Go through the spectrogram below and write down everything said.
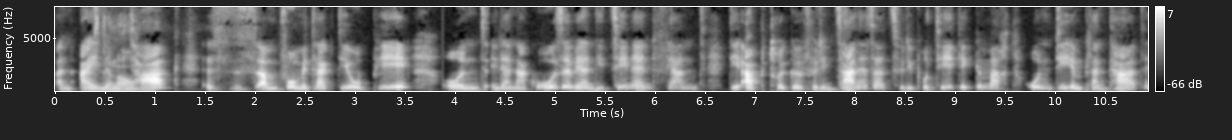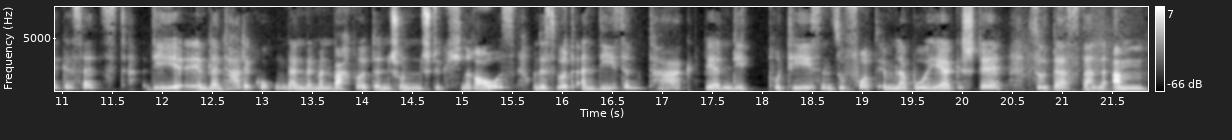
an einem genau. Tag. Es ist am Vormittag die OP Und in der Narkose werden die Zähne entfernt, die Abdrücke für den Zahnersatz, für die Prothetik gemacht und die Implantate gesetzt. Die Implantate gucken dann, wenn man wach wird, dann schon ein Stückchen raus. Und es wird an diesem Tag, werden die Prothesen sofort im Labor hergestellt, sodass dann am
